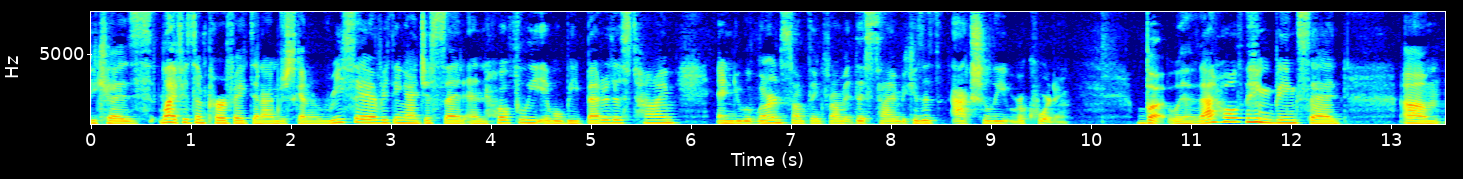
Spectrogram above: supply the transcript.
because life isn't perfect, and I'm just gonna re-say everything I just said, and hopefully it will be better this time, and you will learn something from it this time because it's actually recording. But with that whole thing being said, um,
